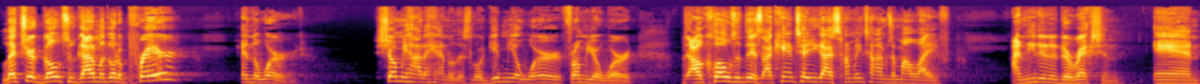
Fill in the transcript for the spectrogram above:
let your go to God, I'm gonna go to prayer and the word. Show me how to handle this, Lord. Give me a word from your word. I'll close with this. I can't tell you guys how many times in my life I needed a direction and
